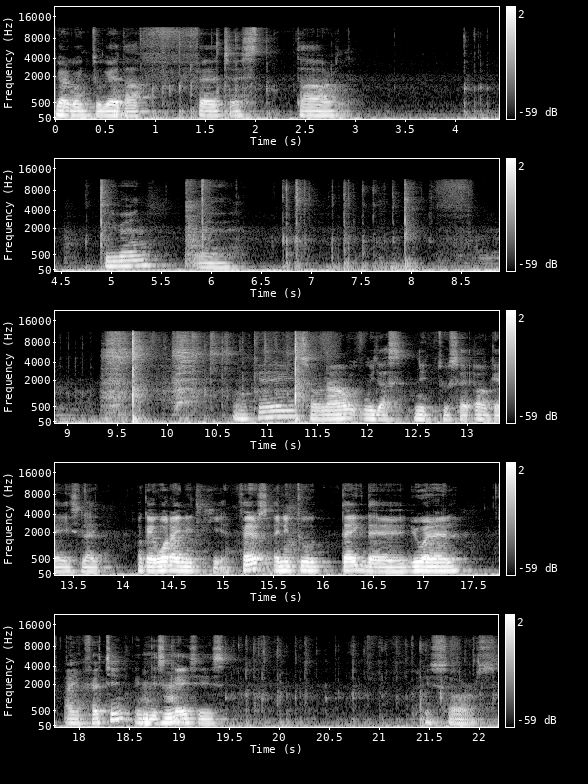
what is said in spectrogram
We are going to get a fetch start event uh, okay so now we just need to say okay it's like okay what I need here. First I need to take the URL I'm fetching. In mm -hmm. this mm-hmm. case is resource.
